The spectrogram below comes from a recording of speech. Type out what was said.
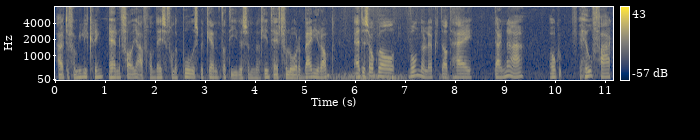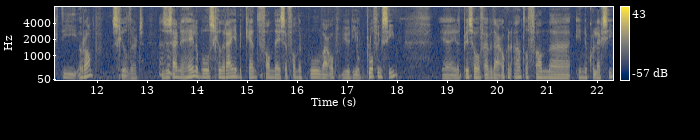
uit de familiekring. En van, ja, van deze Van der Poel is bekend dat hij dus een kind heeft verloren bij die ramp. En het is ook wel wonderlijk dat hij daarna ook heel vaak die ramp schildert. Dus er Oh. zijn een heleboel schilderijen bekend van deze Van der Poel waarop je die ontploffing zien. In het Prinsenhof hebben we daar ook een aantal van eh, in de collectie.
